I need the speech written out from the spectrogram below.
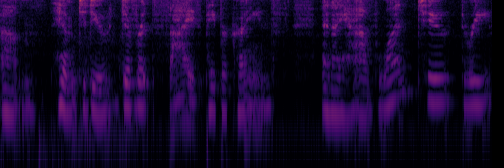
um, him to do different size paper cranes. And I have one, two, three,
